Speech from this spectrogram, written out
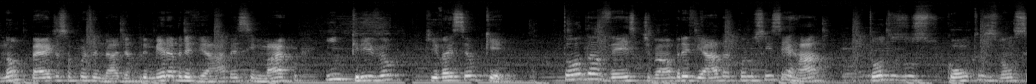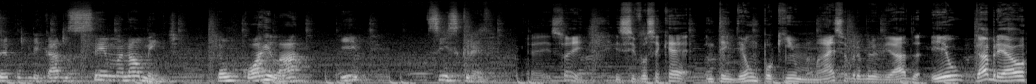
não perde essa oportunidade. A primeira abreviada, esse marco incrível que vai ser o quê? Toda vez que tiver uma abreviada, quando se encerrar, todos os contos vão ser publicados semanalmente. Então corre lá e se inscreve. É isso aí. E se você quer entender um pouquinho mais sobre a abreviada, eu, Gabriel,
